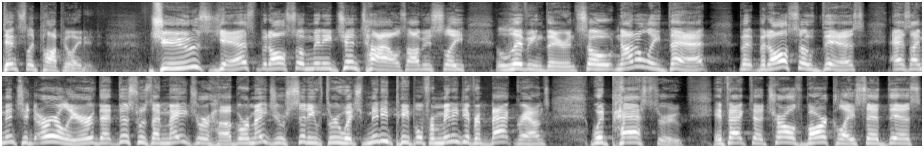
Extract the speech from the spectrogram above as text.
Densely populated. Jews, yes, but also many Gentiles obviously living there. And so, not only that, but, but also this, as I mentioned earlier, that this was a major hub or a major city through which many people from many different backgrounds would pass through. In fact, uh, Charles Barclay said this,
